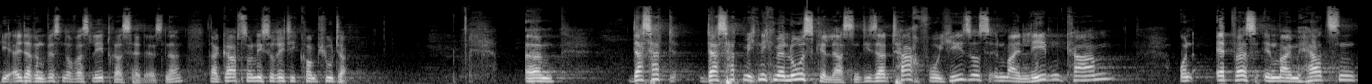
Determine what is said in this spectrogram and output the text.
die Älteren wissen doch, was Letraset ist. Ne? Da gab es noch nicht so richtig Computer. Ähm, das hat, das hat mich nicht mehr losgelassen. Dieser Tag, wo Jesus in mein Leben kam, und etwas in meinem Herzen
